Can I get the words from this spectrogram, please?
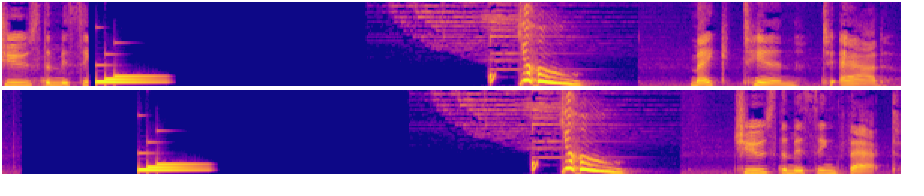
Choose the missing. Yoo-hoo. Make 10 to add. Yoo-hoo. Choose the missing fact.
